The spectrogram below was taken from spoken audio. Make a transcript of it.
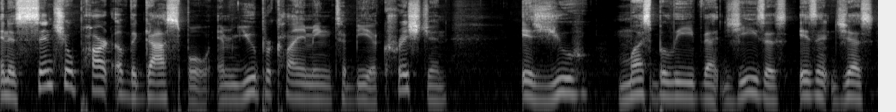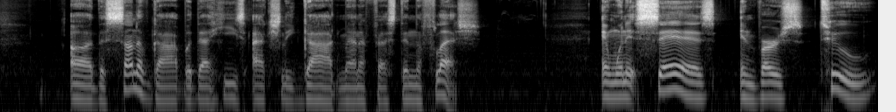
an essential part of the gospel and you proclaiming to be a Christian is you must believe that Jesus isn't just uh, the Son of God, but that he's actually God manifest in the flesh. And when it says in verse 2,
